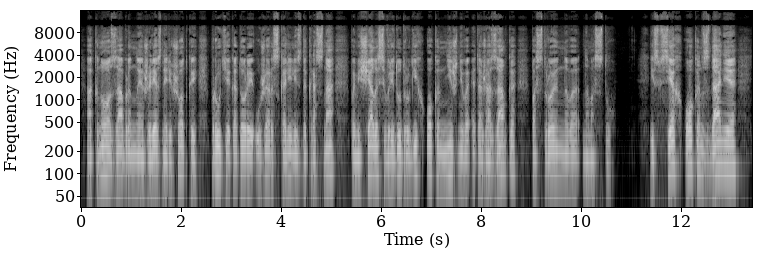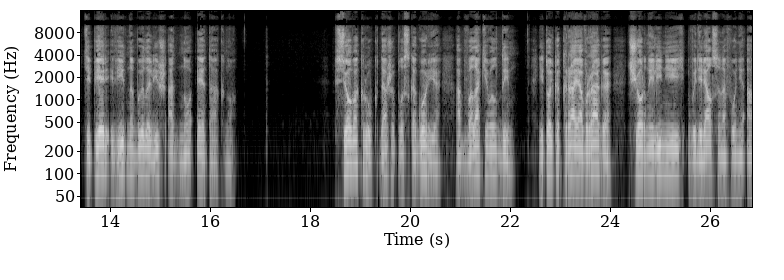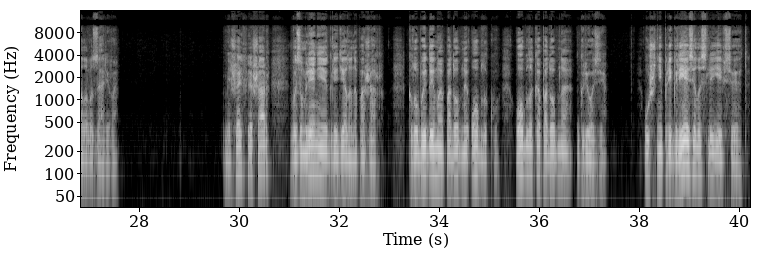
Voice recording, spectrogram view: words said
Окно, забранное железной решеткой, прутья которой уже раскалились до красна, помещалось в ряду других окон нижнего этажа замка, построенного на мосту. Из всех окон здания теперь видно было лишь одно это окно. Все вокруг, даже плоскогорье, обволакивал дым, и только край оврага черной линией выделялся на фоне алого зарева. Мишель Флешар в изумлении глядела на пожар. Клубы дыма подобны облаку, облако подобно грезе. Уж не пригрезилось ли ей все это?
